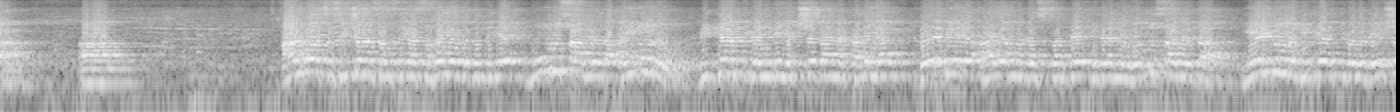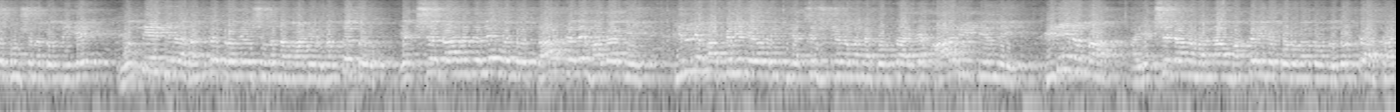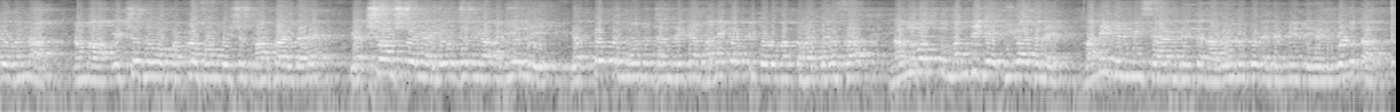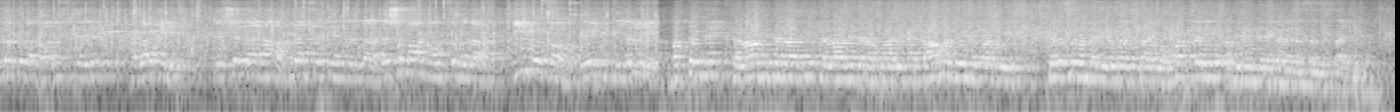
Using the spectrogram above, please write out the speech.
ಶಿಕ್ಷಣ ಸಂಸ್ಥೆಯ ಸಹಯೋಗದೊಂದಿಗೆ ಮೂರು ಸಾವಿರದ ಐನೂರು ವಿದ್ಯಾರ್ಥಿಗಳಿಗೆ ಯಕ್ಷಗಾನ ಕಲೆಯ ಬೇರೆ ಬೇರೆ ಆಯಾಮದ ಸ್ಪರ್ಧೆ. ಇದರಲ್ಲಿ ಒಂದು ಸಾವಿರದ ಏಳ್ನೂರು ವಿದ್ಯಾರ್ಥಿಗಳು ವೇಷಭೂಷಣದೊಂದಿಗೆ ಒಂದೇ ದಿನ ರಂಗ ಪ್ರವೇಶವನ್ನು ಮಾಡಿರುವಂತದ್ದು ಯಕ್ಷಗಾನದಲ್ಲೇ ಒಂದು ದಾಖಲೆ. ಹಾಗಾಗಿ ಇಲ್ಲಿ ಮಕ್ಕಳಿಗೆ ಯಾವ ರೀತಿ ಯಕ್ಷ ಶಿಕ್ಷಣವನ್ನ ಕೊಡ್ತಾ ಇದೆ, ಆ ರೀತಿಯಲ್ಲಿ ಇಡೀ ನಮ್ಮ ಯಕ್ಷಗಾನವನ್ನ ಮಕ್ಕಳಿಗೆ ಕೊಡುವಂತ ಒಂದು ದೊಡ್ಡ ಕಾರ್ಯವನ್ನ ನಮ್ಮ ಯಕ್ಷಧ್ರುವ ಪಟ್ಲ ಫೌಂಡೇಶನ್ ಮಾಡ್ತಾ ಇದ್ದಾರೆ. ಯಕ್ಷಾಶ್ರಯ ಯೋಜನೆಯ ಅಡಿಯಲ್ಲಿ ಎಪ್ಪತ್ತ ಮೂರು ಜನರಿಗೆ ಮನೆ ಕಟ್ಟಿ ಕೊಡುವಂತಹ ಕೆಲಸ. ನಲವತ್ತು ಮಂದಿಗೆ ಈಗಾಗಲೇ ಮನೆ ನಿರ್ಮಿಸಿ ಆಗಿದೆ ಅಂತ ನಾವೆಲ್ಲರೂ ಕೂಡ ಹೆಮ್ಮೆಯಿಂದ ಹೇಳಿಕೊಳ್ಳುತ್ತಾ ಕೂಡ ಹಾಗಾಗಿ ಯಕ್ಷಗಾನ ಅಭ್ಯಾಸ ಕೇಂದ್ರದ ದಶಮಾನೋತ್ಸವದ ಈ ಒಂದು ವೇದಿಕೆಯಲ್ಲಿ ಮತ್ತೊಮ್ಮೆ ಕಲಾವಿದರಾಗಿ ಕಲಾವಿದರ ಪಾಲಿನ ಕಾಮಧೇಯವಾಗಿ ಕೆಲಸವನ್ನು ನಿರ್ವಹಿಸ್ತಾ ಇರುವ ಭಕ್ತರಿಗೆ ಅಭಿನಂದನೆಗಳನ್ನು ಸಲ್ಲಿಸ್ತಾ ಇದ್ದೇನೆ.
